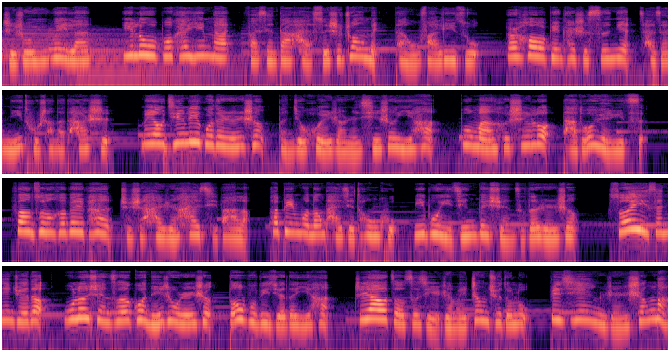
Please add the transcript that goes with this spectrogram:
执着于蔚蓝，一路拨开阴霾，发现大海虽是壮美，但无法立足。而后便开始思念踩在泥土上的踏实。没有经历过的人生，本就会让人心生遗憾、不满和失落，大多源于此。放纵和背叛只是害人害己罢了，它并不能排解痛苦，弥补已经被选择的人生。所以三金觉得，无论选择过哪种人生，都不必觉得遗憾，只要走自己认为正确的路。毕竟人生嘛，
